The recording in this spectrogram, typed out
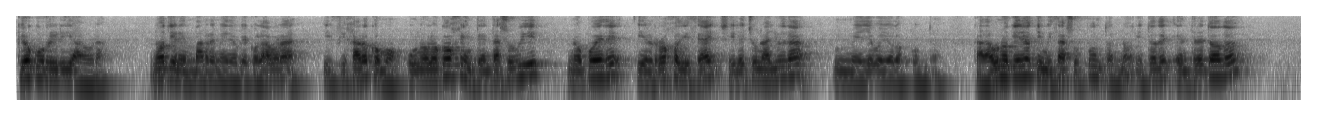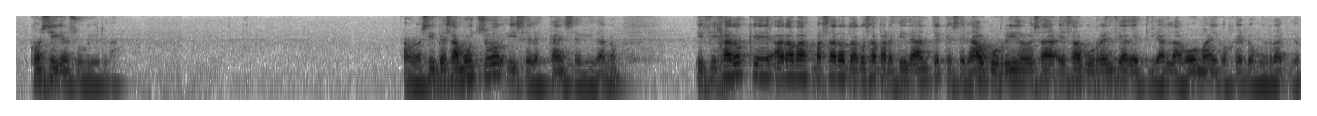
¿qué ocurriría ahora? No tienen más remedio que colaborar. Y fijaros como uno lo coge, intenta subir, no puede, y el rojo dice, ay, si le echo una ayuda, me llevo yo los puntos. Cada uno quiere optimizar sus puntos, ¿no? Y entonces, entre todos, consiguen subirla. Aún así pesa mucho y se les cae enseguida, ¿no? Y fijaros que ahora va a pasar otra cosa parecida antes, que se le ha ocurrido esa, ocurrencia de tirar la goma y cogerlo muy rápido.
